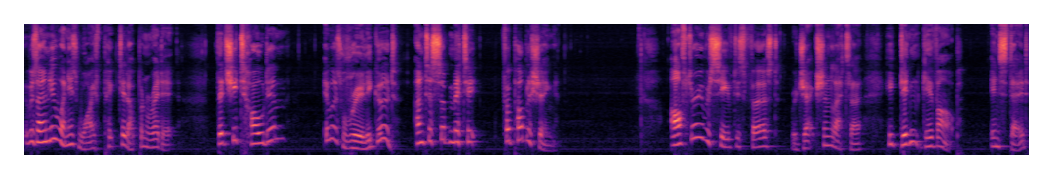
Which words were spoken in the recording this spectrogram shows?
It was only when his wife picked it up and read it that she told him it was really good and to submit it for publishing. After he received his first rejection letter, he didn't give up. Instead,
